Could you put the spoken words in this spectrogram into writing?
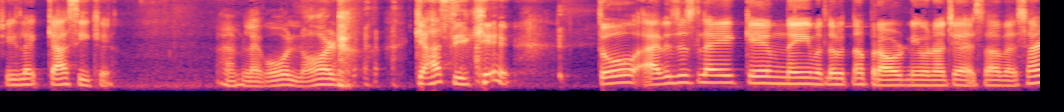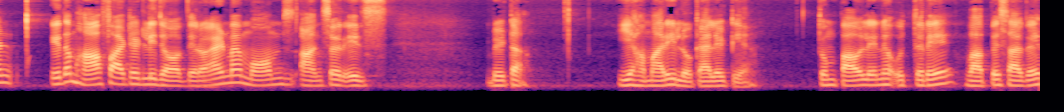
इज़ लाइक क्या सीखे? आई एम लाइक ओ लॉर्ड क्या सीखे? तो आई वाज जस्ट लाइक कि नहीं मतलब इतना प्राउड नहीं होना चाहिए, ऐसा वैसा। एंड एकदम हाफ़ हार्टेडली जवाब दे रहा हूँ। And my mom's answer is बेटा, ये हमारी लोकेलिटी है। तुम पाव लेने उतरे, वापस आ गए,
